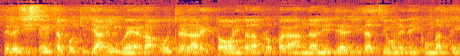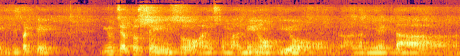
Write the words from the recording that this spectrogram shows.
dell'esistenza quotidiana in guerra, oltre la retorica, la propaganda, l'idealizzazione dei combattenti, perché in un certo senso, ah, insomma, almeno io alla mia età,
